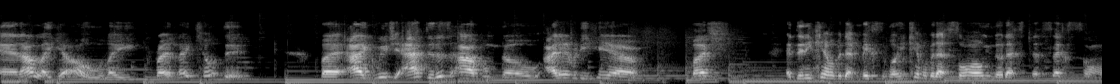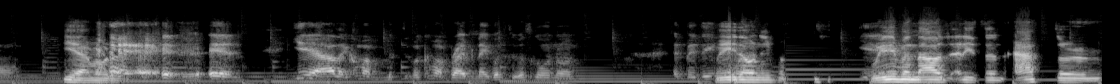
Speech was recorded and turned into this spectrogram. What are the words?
and I was like, yo, like Brian Knight killed it. But I agree with you. After this album, though, I didn't really hear much. And then he came up with that mix. Well, he came up with that song, you know, that that sex song. Yeah, I remember that. and yeah, I was like, come on, come on, Brian McKnight, what's what's going on? And, but they, We don't even yeah. we didn't even acknowledge anything after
